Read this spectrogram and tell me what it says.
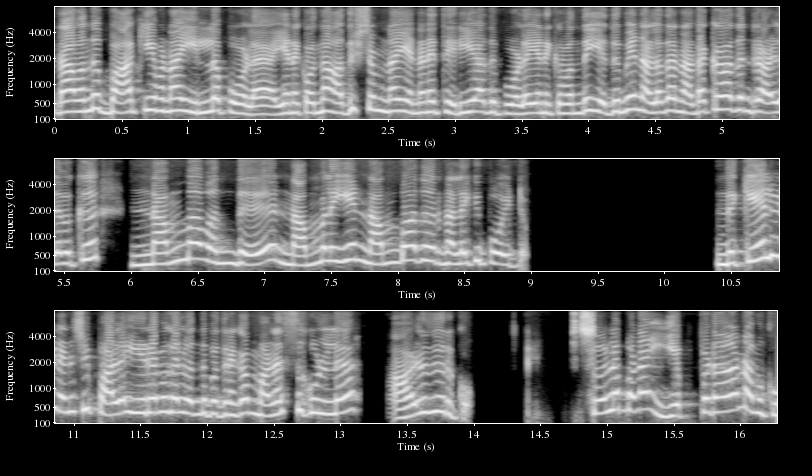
நான் வந்து பாக்கியவனா இல்ல போல. எனக்கு வந்து அதிர்ஷ்டம்னா என்னன்னு தெரியாது போல. எனக்கு வந்து எதுவுமே நல்லதா நடக்காதுன்ற அளவுக்கு நம்ம வந்து நம்மளையே நம்பாத ஒரு நிலைக்கு போயிட்டோம். இந்த கேள்வி நினைச்சு பல இரவுகள் வந்து பாத்தீங்கன்னா மனசுக்குள்ள அழுது இருக்கும். சொல்ல போனா எப்படா நமக்கு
